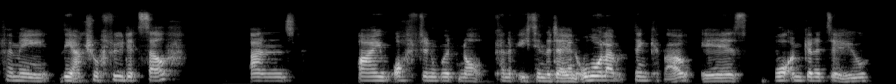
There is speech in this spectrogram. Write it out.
for me the actual food itself and i often would not kind of eat in the day and all i would think about is what i'm going to do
